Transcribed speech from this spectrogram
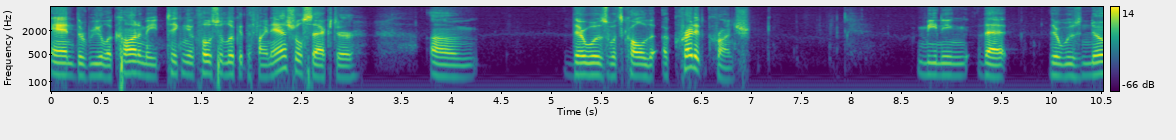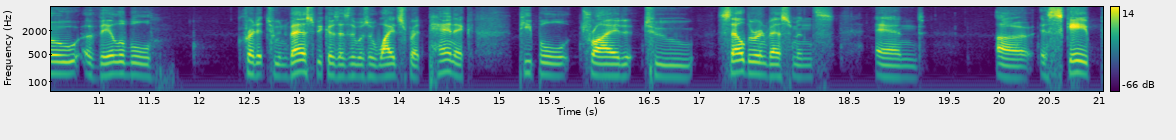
and the real economy. Taking a closer look at the financial sector, um, there was what's called a credit crunch, meaning that there was no available credit to invest because as there was a widespread panic, people tried to sell their investments and uh, escape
